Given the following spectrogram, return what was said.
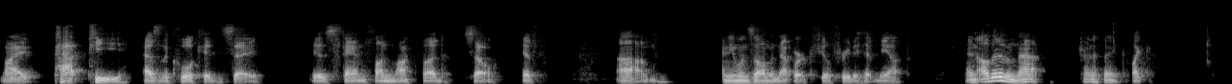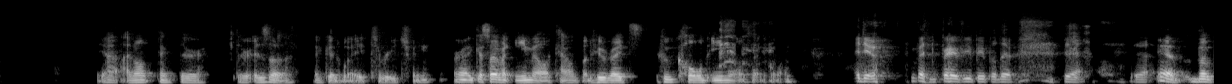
my Pat P, as the cool kids say, is fan fun mock bud. So if um, anyone's on the network, feel free to hit me up. And other than that, I'm trying to think like yeah, I don't think there there is a, a good way to reach me. Or I guess I have an email account, but who writes who cold emails anyone? I do, but very few people do. Yeah, yeah, yeah, but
